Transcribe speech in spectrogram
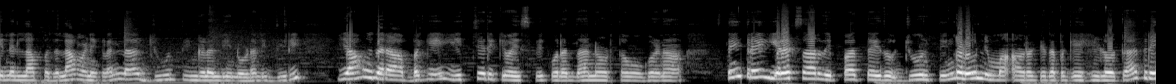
ಏನೆಲ್ಲ ಬದಲಾವಣೆಗಳನ್ನು ಜೂನ್ ತಿಂಗಳಲ್ಲಿ ನೋಡಲಿದ್ದೀರಿ? ಯಾವುದರ ಬಗ್ಗೆ ಎಚ್ಚರಿಕೆ ವಹಿಸಬೇಕು ಅನ್ನೋದನ್ನ ನೋಡ್ತಾ ಹೋಗೋಣ. ಸ್ನೇಹಿತರೆ, ಎರಡು ಸಾವಿರದ ಇಪ್ಪತ್ತೈದು ಜೂನ್ ತಿಂಗಳು ನಿಮ್ಮ ಆರೋಗ್ಯದ ಬಗ್ಗೆ ಹೇಳೋದಾದರೆ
